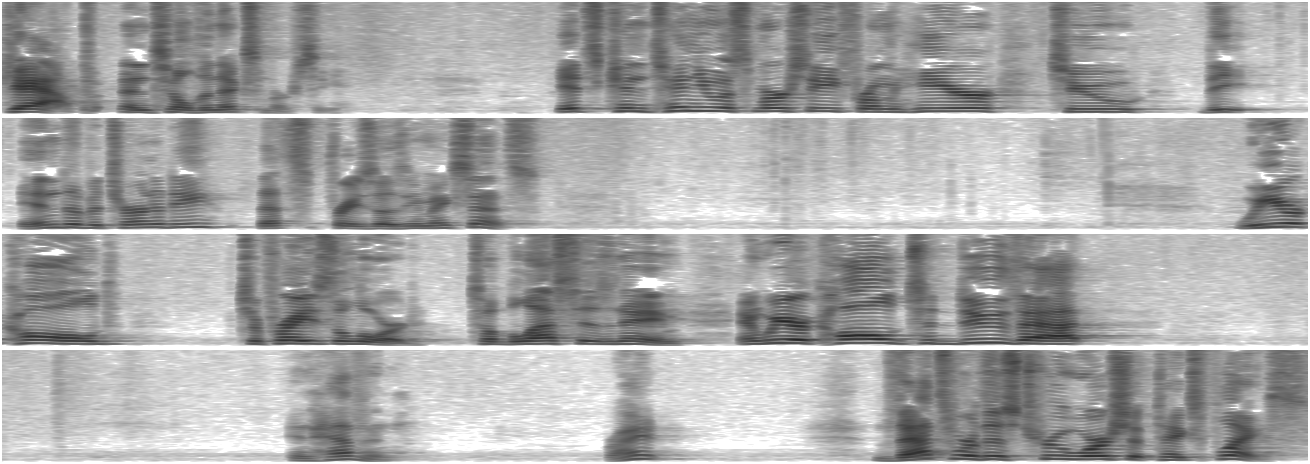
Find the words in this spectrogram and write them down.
gap until the next mercy. It's continuous mercy from here to the end of eternity. That phrase doesn't even make sense. We are called to praise the Lord, to bless his name. And we are called to do that in heaven, right? That's where this true worship takes place.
